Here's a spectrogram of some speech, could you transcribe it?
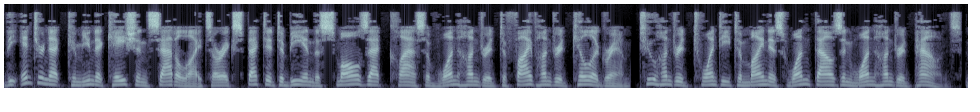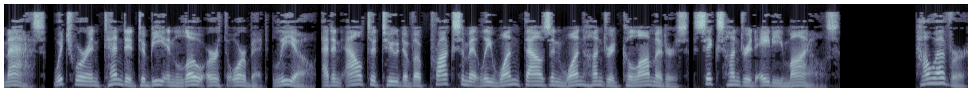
The Internet communication satellites are expected to be in the smallsat class of 100 to 500 kg, 220 to 1100 pounds mass, which were intended to be in low Earth orbit (LEO) at an altitude of approximately 1100 km, 680 miles. However,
